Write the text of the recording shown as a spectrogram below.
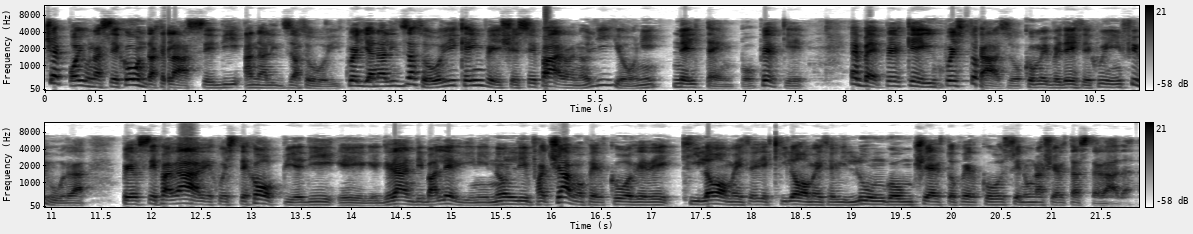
C'è poi una seconda classe di analizzatori, quegli analizzatori che invece separano gli ioni nel tempo. Perché? E beh, perché in questo caso, come vedete qui in figura, per separare queste coppie di eh, grandi ballerini non li facciamo percorrere chilometri e chilometri lungo un certo percorso in una certa strada,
